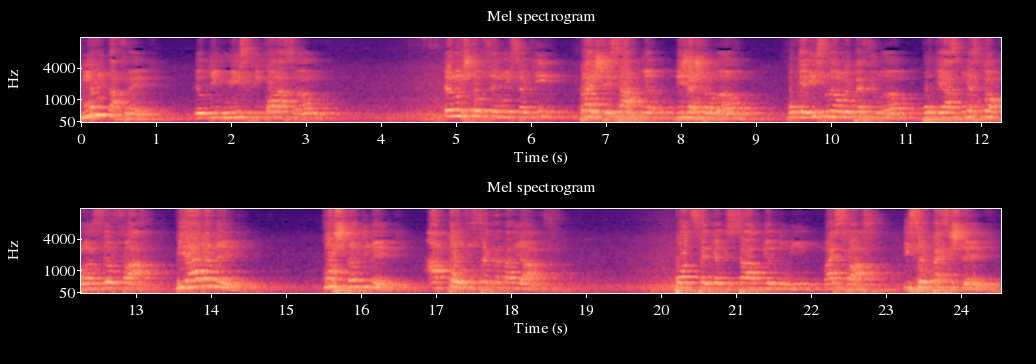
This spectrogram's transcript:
Muito à frente. Eu digo isso de coração. Eu não estou dizendo isso aqui para encher sarrinha de gestão, não. Porque isso não é o meu perfil, não. Porque as minhas cobranças eu faço diariamente, constantemente, a todos os secretariados. Pode ser dia de sábado, dia de domingo, mas faço. E sou persistente.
